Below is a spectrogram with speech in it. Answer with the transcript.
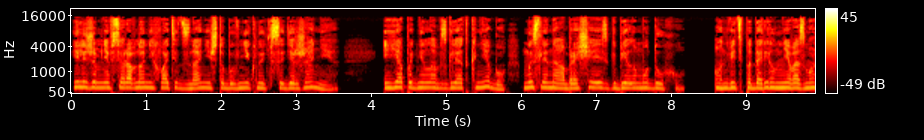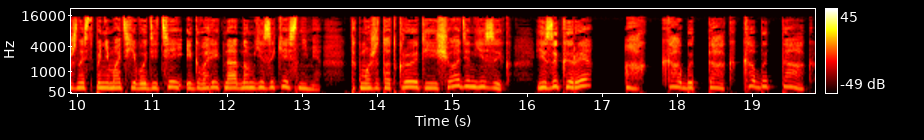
Или же мне все равно не хватит знаний, чтобы вникнуть в содержание? И я подняла взгляд к небу, мысленно обращаясь к белому духу. Он ведь подарил мне возможность понимать его детей и говорить на одном языке с ними. Так может, откроет еще один язык? Язык Ире? Ах, как бы так, как бы так.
